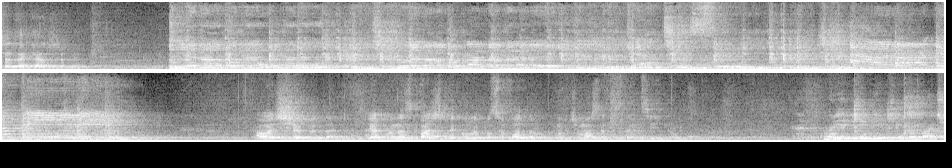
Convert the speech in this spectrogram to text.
це таке собі. Can't you see? А ось ще питання. Як ви нас бачите, коли по суботам ми вчимося дистанційно? Ну, яким, яким я бачу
